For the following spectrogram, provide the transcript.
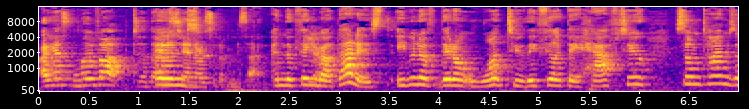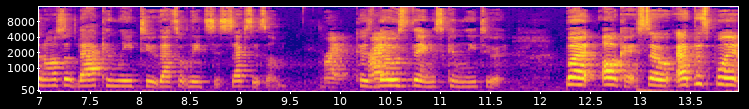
I guess, live up to the And- standards that have been set. And the thing Yeah. about that is, even if they don't want to, they feel like they have to sometimes, and also that can lead to that's what leads to sexism right because right. those things can lead to it. But okay, so at this point,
